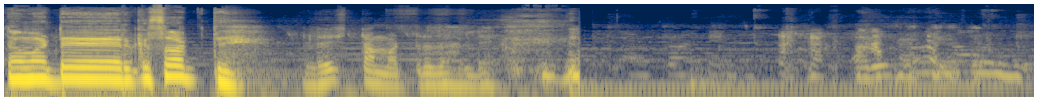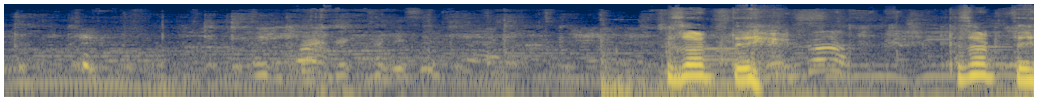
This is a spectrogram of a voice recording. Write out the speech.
टमाटर कसं वाटतंय? लयच टमाटर झाले. कसं वाटतंय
